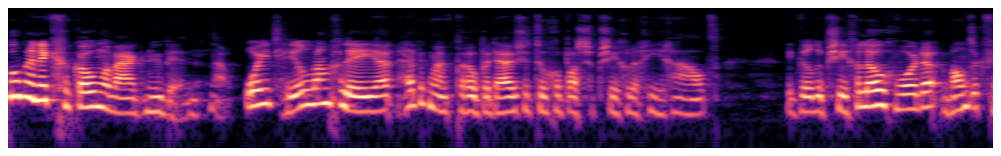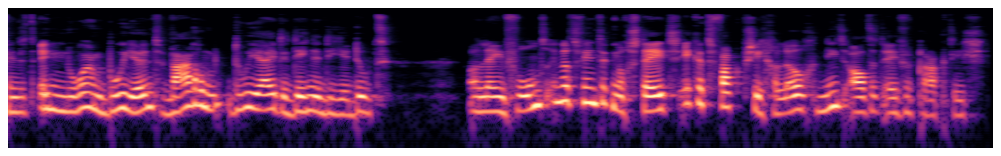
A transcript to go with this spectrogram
Hoe ben ik gekomen waar ik nu ben? Nou, ooit, heel lang geleden, heb ik mijn propeduizen toegepaste psychologie gehaald. Ik wilde psycholoog worden, want ik vind het enorm boeiend. Waarom doe jij de dingen die je doet? Alleen vond, en dat vind ik nog steeds, ik het vak psycholoog niet altijd even praktisch.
